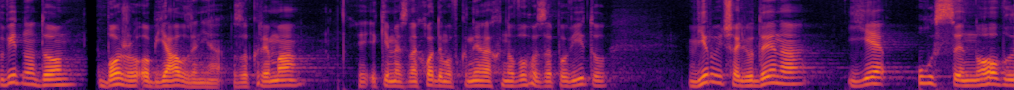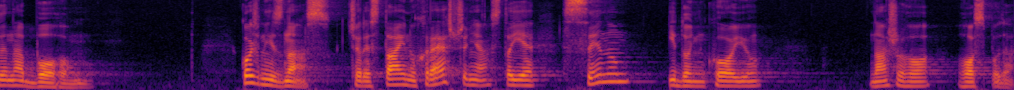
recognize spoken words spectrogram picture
Відповідно до Божого об'явлення, зокрема, яке ми знаходимо в книгах Нового заповіту, віруюча людина є усиновлена Богом. Кожен із нас через тайну хрещення стає сином і донькою нашого Господа.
